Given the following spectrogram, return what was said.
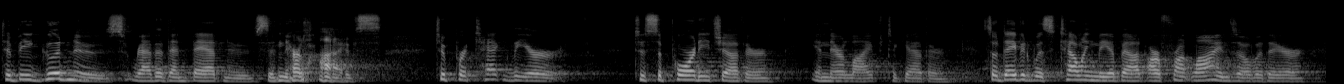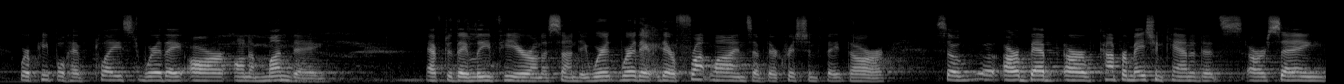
to be good news rather than bad news in their lives, to protect the earth to support each other in their life together. So, David was telling me about our front lines over there, where people have placed where they are on a Monday after they leave here on a Sunday, where, where they, their front lines of their Christian faith are. So, uh, our, our confirmation candidates are saying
